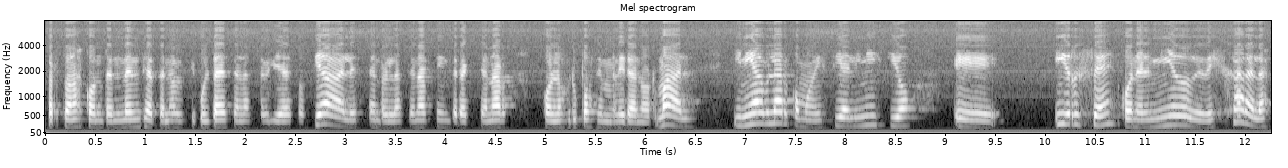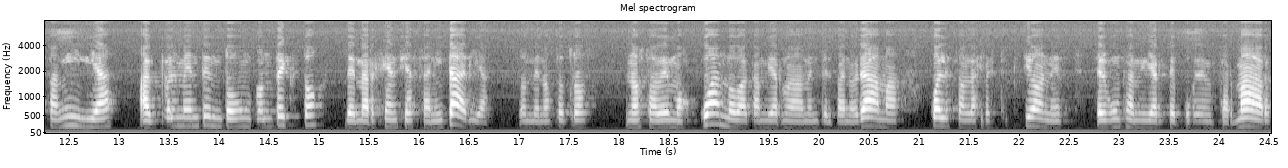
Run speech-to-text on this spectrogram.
personas con tendencia a tener dificultades en las habilidades sociales, en relacionarse e interaccionar con los grupos de manera normal. Y ni hablar, como decía al inicio, eh, irse con el miedo de dejar a la familia actualmente en todo un contexto de emergencia sanitaria, donde nosotros no sabemos cuándo va a cambiar nuevamente el panorama, cuáles son las restricciones, si algún familiar se puede enfermar,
